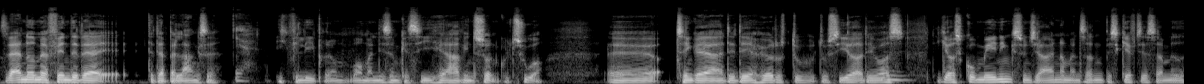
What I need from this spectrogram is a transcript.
Så der er noget med at finde det der, det der balance, ja. equilibrium, hvor man ligesom kan sige, her har vi en sund kultur, øh, tænker jeg, det er det, jeg hører, du, du, du siger, og det, er jo også, mm. det giver også god mening, synes jeg, når man sådan beskæftiger sig med,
